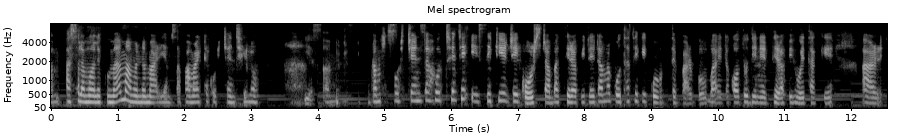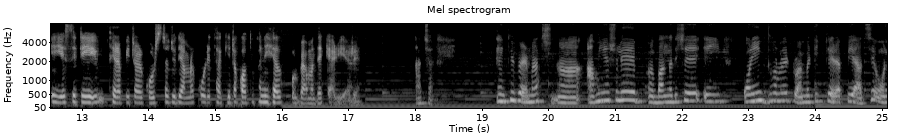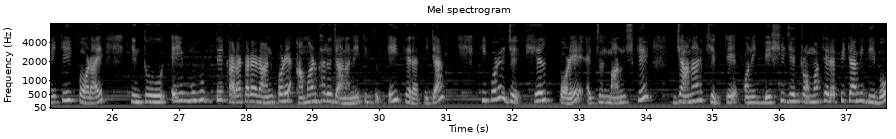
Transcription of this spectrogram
আম, আসসালামু আলাইকুম ম্যাম আমার নাম মারিয়াম সাফা। আমার একটা কোশ্চেন ছিল। আম, আমার কোশ্চেনটা হচ্ছে যে এসিটি এর যে কোর্সটা বা থেরাপিটা এটা আমরা কোথা থেকে করতে পারব? বা এটা কতদিনের থেরাপি হয়ে থাকে? আর এই এসিটি থেরাপিটার কোর্সটা যদি আমরা করে থাকি এটা কতখানি হেল্প করবে আমাদের ক্যারিয়ারে আচ্ছা। থ্যাংক ইউ ভেরি মাচ আমি আসলে বাংলাদেশে এই অনেক ধরনের ট্রমেটিক থেরাপি আছে, অনেকেই করায়, কিন্তু এই মুহূর্তে কারা কারা রান করে আমার ভালো জানা নেই, কিন্তু এই থেরাপিটা কি করে যে হেল্প করে একজন মানুষকে জানার ক্ষেত্রে অনেক বেশি যে ট্রমা থেরাপিটা আমি দিব,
